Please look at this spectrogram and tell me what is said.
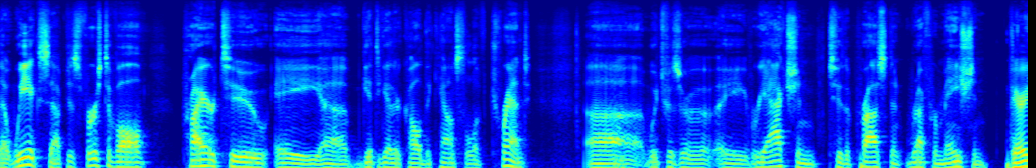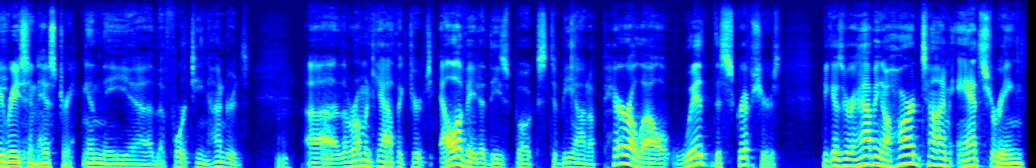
that we accept is first of all, prior to a uh, get together called the Council of Trent, uh, which was a, a, reaction to the Protestant Reformation. Very in, recent history. In the, uh, the 1400s. Uh, the Roman Catholic Church elevated these books to be on a parallel with the scriptures because they were having a hard time answering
